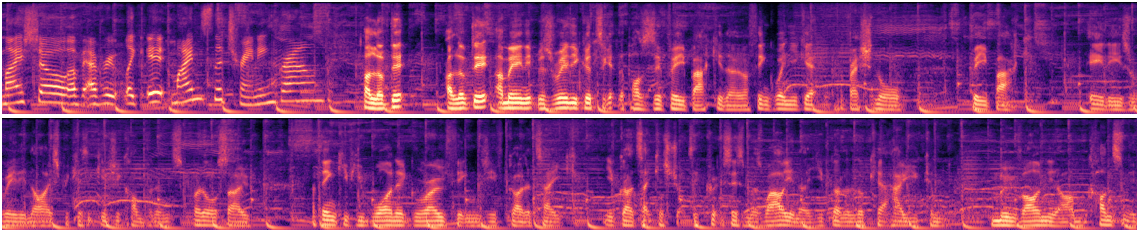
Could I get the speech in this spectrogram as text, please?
my show of every like it. Mine's the training ground. I loved it. I loved it. I mean, it was really good to get the positive feedback. You know, I think when you get professional feedback, it is really nice because it gives you confidence. But also, I think if you want to grow things, you've got to take you've got to take constructive criticism as well. You know, you've got to look at how you can move on. You know, I'm constantly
